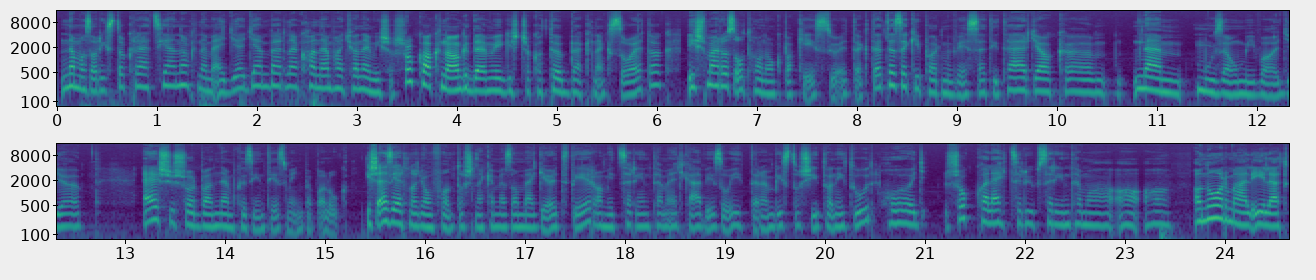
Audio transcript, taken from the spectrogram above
nem az arisztokráciának, nem egy-egy embernek, hanem ha nem is a sokaknak, de mégiscsak a többeknek szóltak, és már az otthonokba készültek. Tehát ezek iparművészeti tárgyak, nem múzeumi vagy elsősorban nem közintézménybe valók. És ezért nagyon fontos nekem ez a megélt tér, amit szerintem egy kávézó étterem biztosítani tud, hogy sokkal egyszerűbb szerintem a, a, a, a normál élet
